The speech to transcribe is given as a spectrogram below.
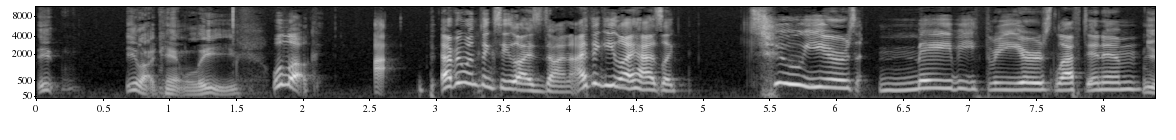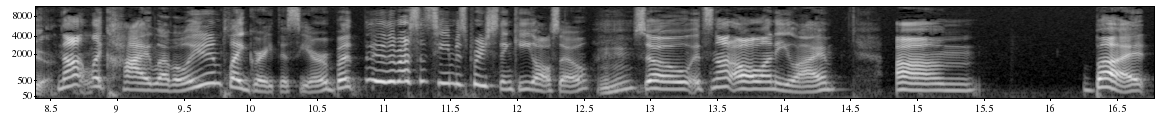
it, Eli can't leave. Well, look, everyone thinks Eli's done. I think Eli has like two years, maybe three years left in him. Yeah. Not like high level. He didn't play great this year, but the- rest of the team is pretty stinky also. So it's not all on Eli. Um, but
